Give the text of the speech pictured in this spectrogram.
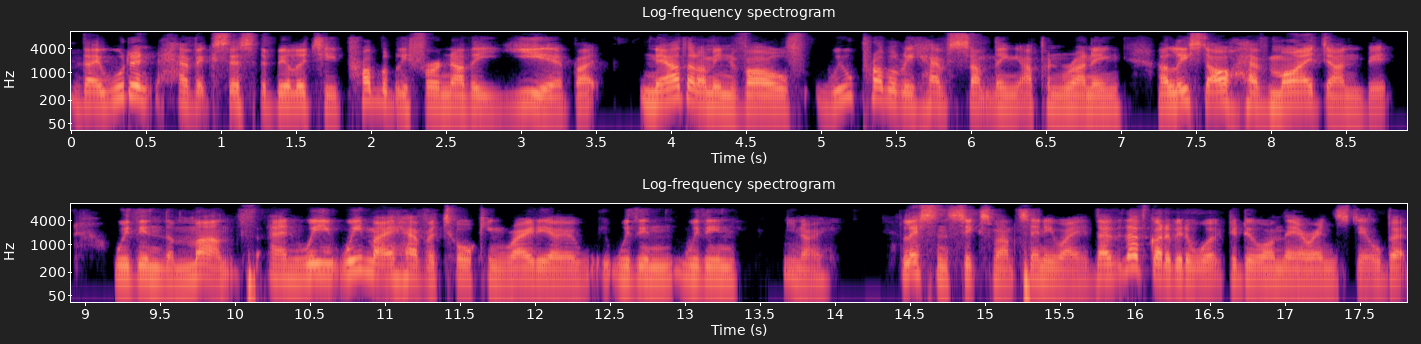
they wouldn't have accessibility probably for another year, but now that I'm involved, we'll probably have something up and running. At least I'll have my done bit within the month, and we we may have a talking radio within within you know less than six months anyway. They've they've got a bit of work to do on their end still, but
